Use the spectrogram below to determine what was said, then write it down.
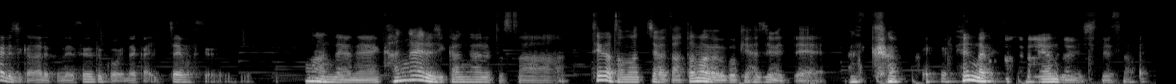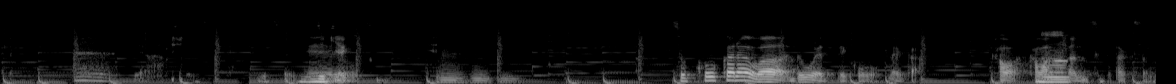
える時間あるとね、そういうとこなんか行っちゃいますよね。そうなんだよね。考える時間があるとさ、手が止まっちゃうと頭が動き始めて、なんか、変なことで悩んだりしてさ、いやそうですよ時期がね。うんうんうんそこからはどうやってこう、なんか変わ変わったんですか、たくさんの。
